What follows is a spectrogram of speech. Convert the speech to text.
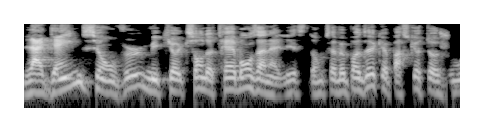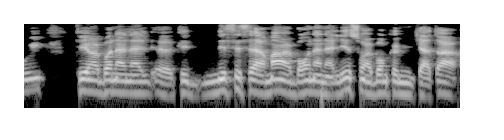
la game, si on veut, mais qui, sont de très bons analystes. Donc, ça ne veut pas dire que parce que tu as joué, tu es, euh, es nécessairement un bon analyste ou un bon communicateur.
